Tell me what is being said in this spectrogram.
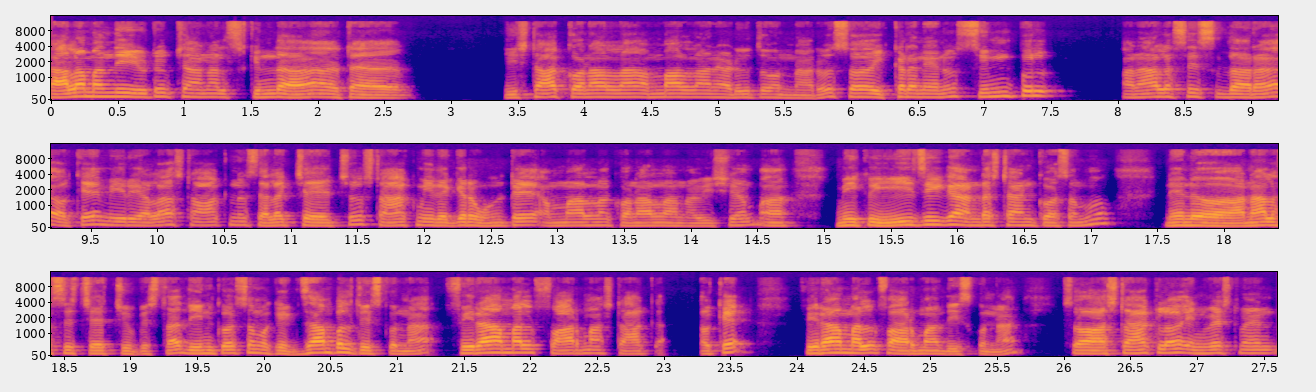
చాలామంది యూట్యూబ్ ఛానల్స్ కింద ట- ఈ స్టాక్ కొనాలనా అమ్మాలనా అని అడుగుతూ ఉన్నారు. సో ఇక్కడ నేను సింపుల్ అనాలసిస్ ద్వారా ఓకే మీరు ఎలా స్టాక్ను సెలెక్ట్ చేయొచ్చు స్టాక్ మీ దగ్గర ఉంటే అమ్మాలనా కొనాలనా అన్న విషయం మీకు ఈజీగా అండర్స్టాండ్ కోసము నేను అనాలసిస్ చేసి చూపిస్తా. దీనికోసం ఒక ఎగ్జాంపుల్ తీసుకున్నా. Piramal pharma stock okay Piramal pharma తీసుకున్నా. సో ఆ స్టాక్లో ఇన్వెస్ట్మెంట్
